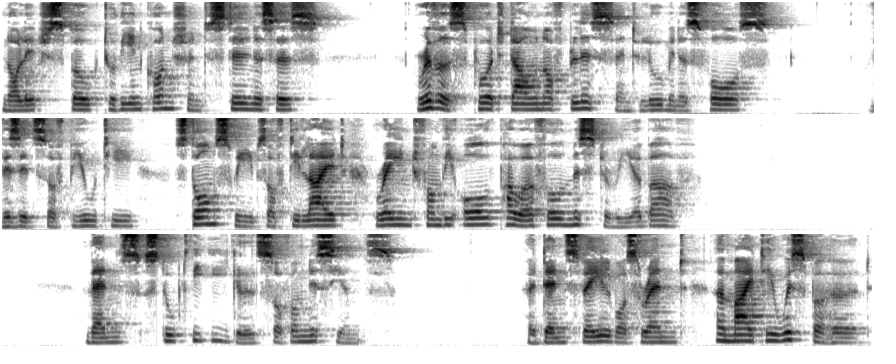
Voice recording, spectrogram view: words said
Knowledge spoke to the inconscient stillnesses. Rivers poured down of bliss and luminous force. Visits of beauty storm sweeps of delight rained from the all-powerful mystery above. Thence stooped the eagles of omniscience. A dense veil was rent, a mighty whisper heard.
